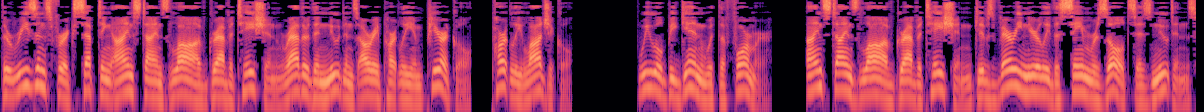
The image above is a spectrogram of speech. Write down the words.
The reasons for accepting Einstein's law of gravitation rather than Newton's are partly empirical, partly logical. We will begin with the former. Einstein's law of gravitation gives very nearly the same results as Newton's,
